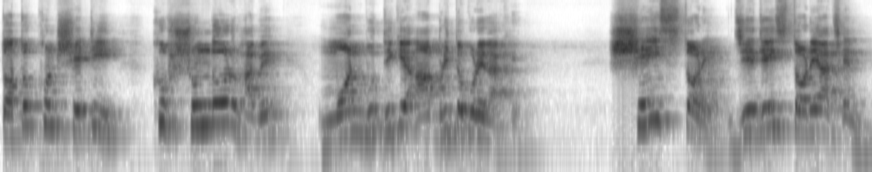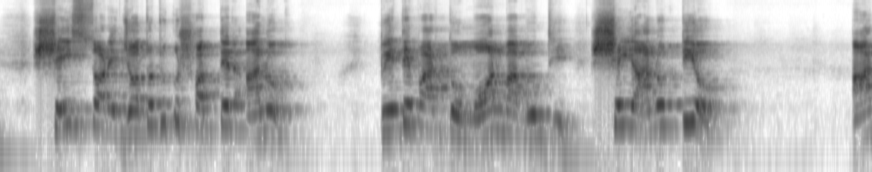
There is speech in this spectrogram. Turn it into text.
ততক্ষণ সেটি খুব সুন্দরভাবে মন বুদ্ধিকে আবৃত করে রাখে। সেই স্তরে, যে যেই স্তরে আছেন, সেই স্তরে যতটুকু সত্যের আলোক পেতে পারত মন বা বুদ্ধি, সেই আলোকটিও আর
